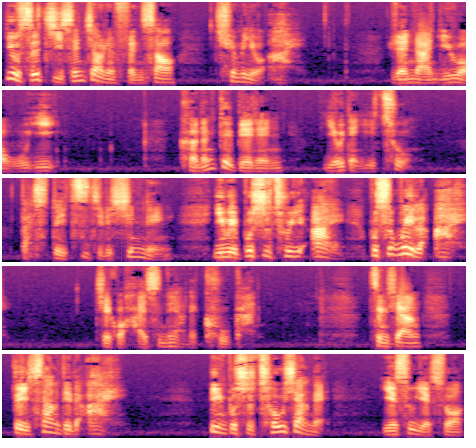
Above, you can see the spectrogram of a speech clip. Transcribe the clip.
又使己身叫人焚烧，却没有爱，仍然与我无益。可能对别人有点益处，但是对自己的心灵。”因为不是出于爱，不是为了爱，结果还是那样的苦感。正像对上帝的爱，并不是抽象的。耶稣也说：“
